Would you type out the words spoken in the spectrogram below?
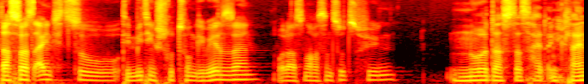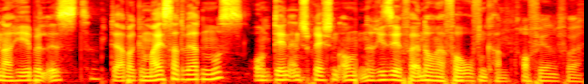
das soll es eigentlich zu den Meetingstrukturen gewesen sein. Oder ist noch was hinzuzufügen? Nur, dass das halt ein kleiner Hebel ist, der aber gemeistert werden muss und den entsprechend auch eine riesige Veränderung hervorrufen kann. Auf jeden Fall.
